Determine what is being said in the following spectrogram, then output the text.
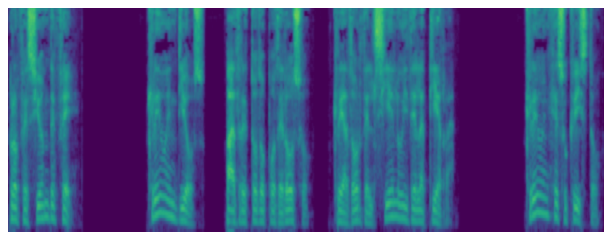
Profesión de fe. Creo en Dios, Padre Todopoderoso, Creador del cielo y de la tierra. Creo en Jesucristo,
